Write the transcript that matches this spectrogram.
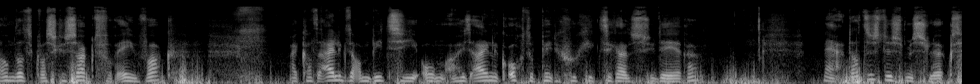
omdat ik was gezakt voor één vak. Maar ik had eigenlijk de ambitie om uiteindelijk orthopedagogiek te gaan studeren. Nou ja, dat is dus mislukt.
